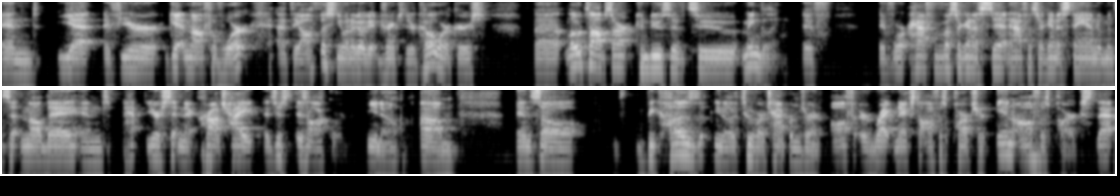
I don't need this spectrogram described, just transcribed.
and yet if you're getting off of work at the office and you want to go get drinks with your coworkers uh, low tops aren't conducive to mingling if if we're half of us are going to sit half of us are going to stand we've been sitting all day and you're sitting at crotch height it just is awkward you know um, and so because you know two of our tap rooms are in off or right next to office parks or in office parks that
